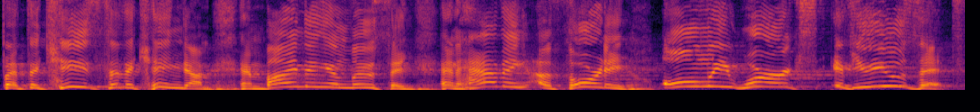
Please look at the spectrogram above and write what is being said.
But the keys to the kingdom and binding and loosing and having authority only works if you use it.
